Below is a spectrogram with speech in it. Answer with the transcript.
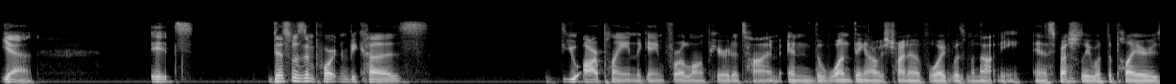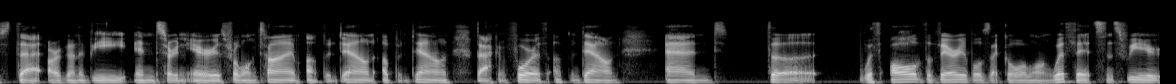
yeah, it's this was important because you are playing the game for a long period of time. And the one thing I was trying to avoid was monotony, and especially mm-hmm. with the players that are going to be in certain areas for a long time, up and down, up and down, back and forth, up and down. And the with all the variables that go along with it, since we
